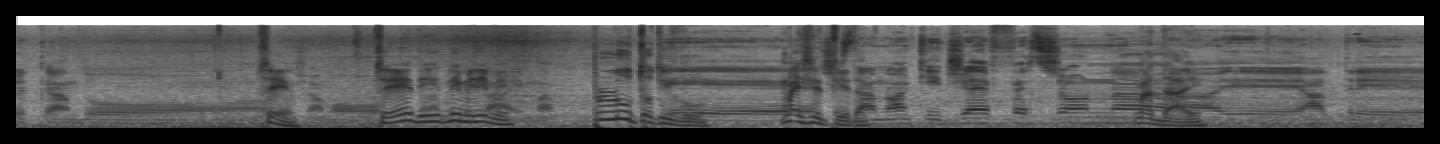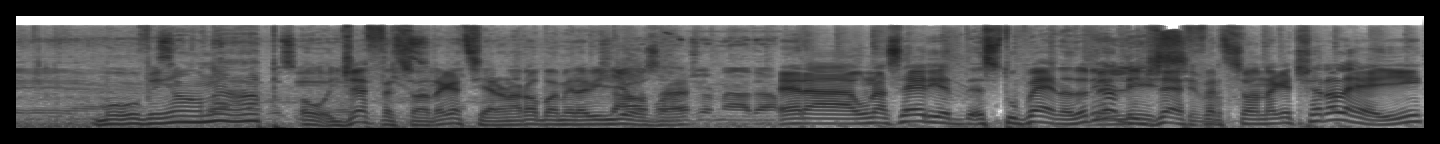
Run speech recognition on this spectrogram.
cercando Sì, diciamo, sì di- dimmi, dimmi. Pluto TV, e mai Ci sentita? stanno anche i Jefferson Ma dai. e altre Moving on up. Oh, Jefferson, ragazzi, era una roba meravigliosa. Ciao, buona eh. giornata. Era una serie d- stupenda. Ti ricordi Bellissima. Jefferson? Che c'era lei,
